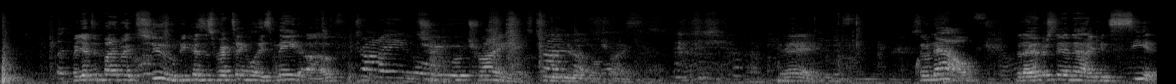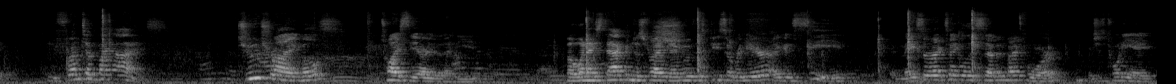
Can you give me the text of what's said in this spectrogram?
But you have to divide it by two because this rectangle is made of Triangle. two triangles, two of the original Triangles. triangles. Okay. So now that I understand that, I can see it in front of my eyes. Two triangles, twice the area that I need. But when I stack them just right and I move this piece over here, I can see it makes a rectangle that's seven by four, which is twenty-eight.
